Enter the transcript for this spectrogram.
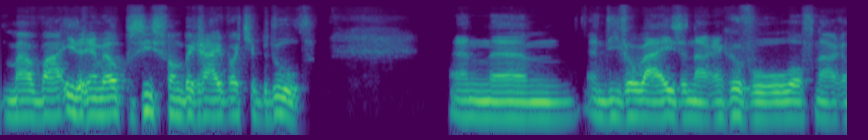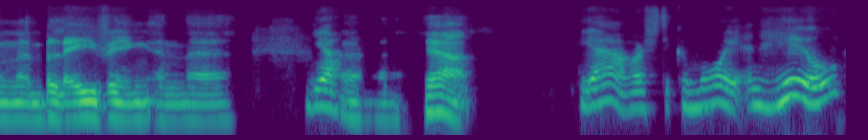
maar waar iedereen wel precies van begrijpt wat je bedoelt. En, ehm, en die verwijzen naar een gevoel of naar een, een beleving. En eh, ja. eh, ja, ja, hartstikke mooi. En heel.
